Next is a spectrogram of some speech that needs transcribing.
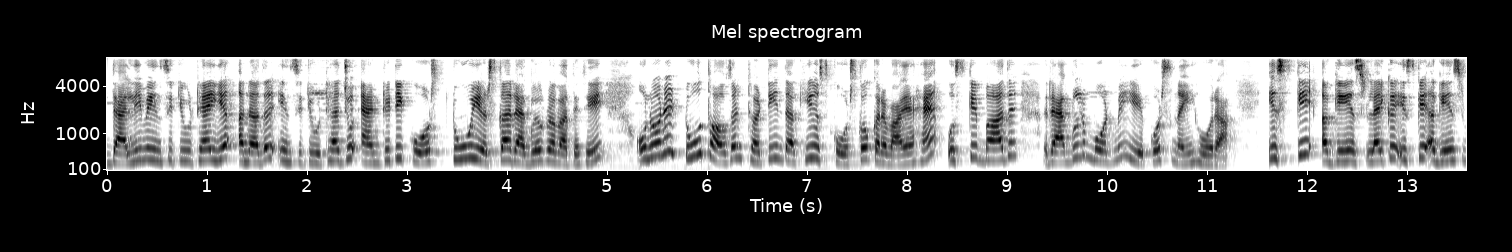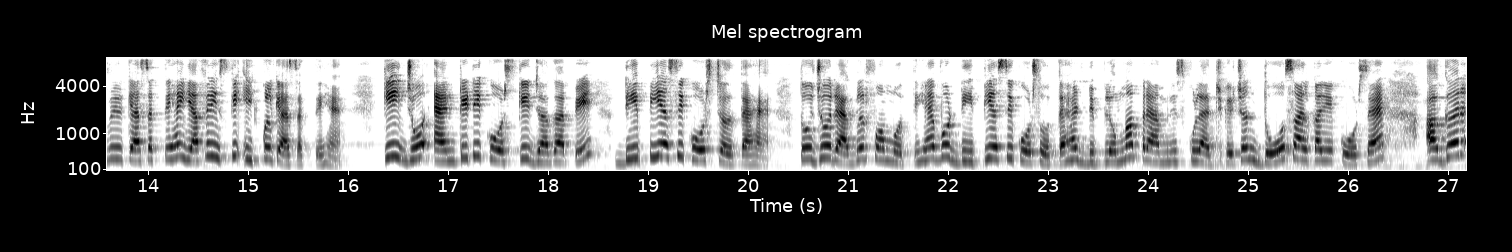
दिल्ली में इंस्टीट्यूट है या अनदर इंस्टीट्यूट है जो एंटिटी कोर्स टू इयर्स का रेगुलर करवाते थे। उन्होंने 2013 तक ही उस कोर्स को करवाया है। उसके बाद रेगुलर मोड में ये कोर्स नहीं हो रहा। इसके अगेंस्ट लाइक इसके अगेंस्ट भी कह सकते हैं या फिर इसके इक्वल कह सकते हैं कि जो एनटीटी कोर्स की जगह पे डीपीएससी कोर्स चलता है तो जो रेगुलर फॉर्म होती है, वो डीपीएससी कोर्स होता है। डिप्लोमा प्राइमरी स्कूल एजुकेशन दो साल का ये कोर्स है। अगर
